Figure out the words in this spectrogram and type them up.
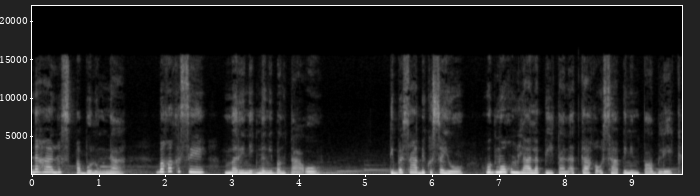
na halos pabulong na. Baka kasi marinig ng ibang tao. Diba sabi ko sa'yo, huwag mo akong lalapitan at kakausapin in public?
